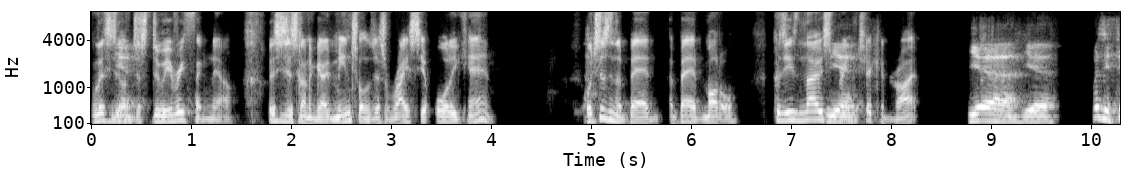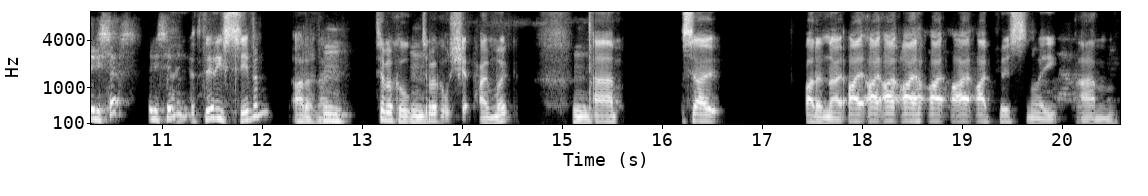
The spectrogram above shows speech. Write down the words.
Unless he's Yeah. going to just do everything now. Unless he's just going to go mental, and just race it all he can, which isn't a bad a bad model because he's no spring Yeah. chicken, right? Yeah, yeah. Was he 36, 37? Thirty seven. I don't know. Mm. Typical Mm. typical shit homework. Mm. Um, so I don't know. I I I I I, I personally um,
